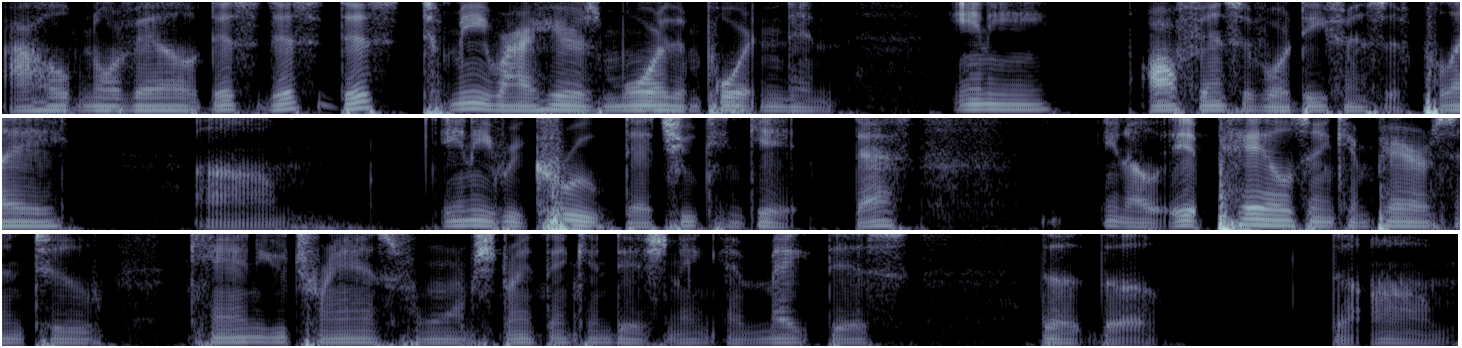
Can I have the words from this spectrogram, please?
I hope Norvell. This this this to me right here is more important than any offensive or defensive play. Um, any recruit that you can get. That's you know it pales in comparison to can you transform strength and conditioning and make this the the the um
